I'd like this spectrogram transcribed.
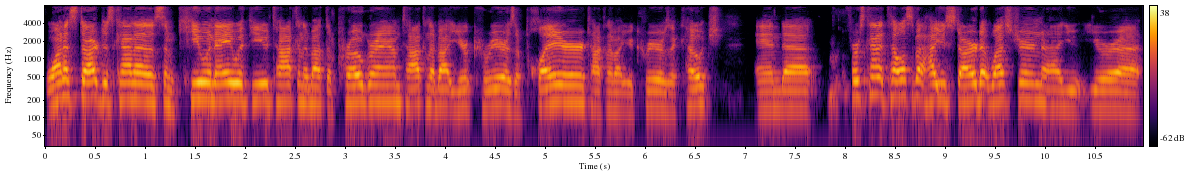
Want to start just kind of some Q and A with you, talking about the program, talking about your career as a player, talking about your career as a coach, and uh, first, kind of tell us about how you started at Western. Uh, you, you're a,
